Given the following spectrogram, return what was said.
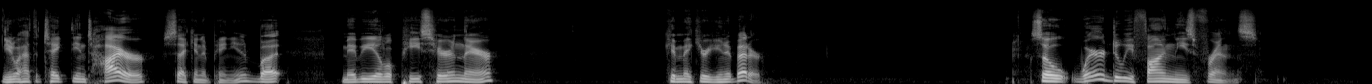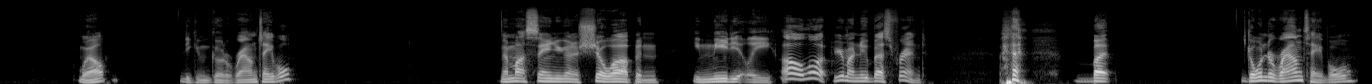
You don't have to take the entire second opinion, but maybe a little piece here and there can make your unit better. So, where do we find these friends? Well, you can go to Roundtable. I'm not saying you're going to show up and immediately, oh, look, you're my new best friend. but going to Roundtable,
